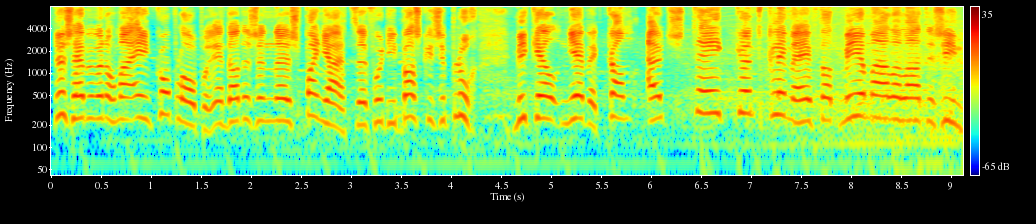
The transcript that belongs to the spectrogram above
Dus hebben we nog maar één koploper. En dat is een uh, Spanjaard uh, voor die Baskische ploeg. Mikel Nieve kan uitstekend klimmen. Heeft dat meermalen laten zien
